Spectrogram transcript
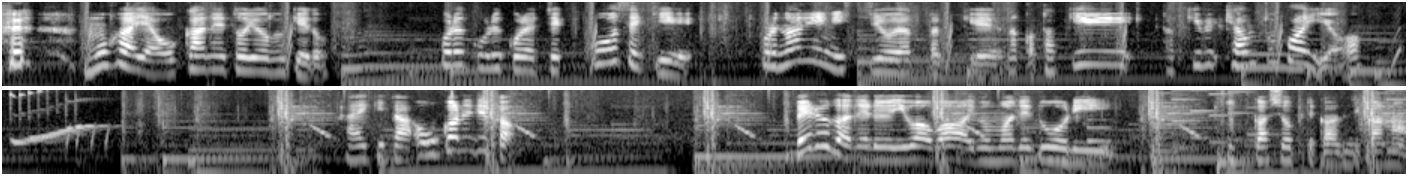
もはやお金と呼ぶけど。これこれこれ、鉄鉱石。これ何に必要やったっけ？なんか焚き、焚き火、キャンプファイヤー？はい、来た。お金出た。ベルが出る岩は今まで通り、一箇所って感じかな。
